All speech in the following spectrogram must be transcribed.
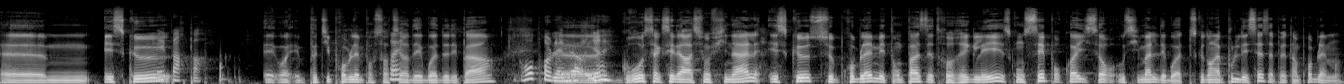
Euh, Est-ce Mais que part pas. eh, ouais, petit problème pour sortir Ouais. des boîtes de départ, Gros problème, Euh, je dirais. grosse accélération finale. Est-ce que ce problème est en passe d'être réglé? Est-ce qu'on sait pourquoi il sort aussi mal des boîtes? Parce que dans la poule d'essai, ça peut être un problème. hein.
